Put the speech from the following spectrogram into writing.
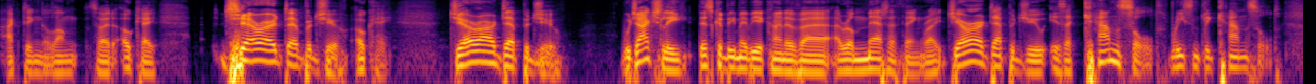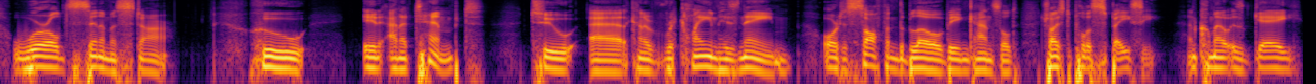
acting alongside. Okay, Gerard Depardieu. Okay, Gerard Depardieu. Which actually, this could be maybe a kind of a, a real meta thing, right? Gerard Depardieu is a cancelled, recently cancelled world cinema star who, in an attempt to uh, kind of reclaim his name, or to soften the blow of being cancelled, tries to pull a Spacey and come out as gay,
